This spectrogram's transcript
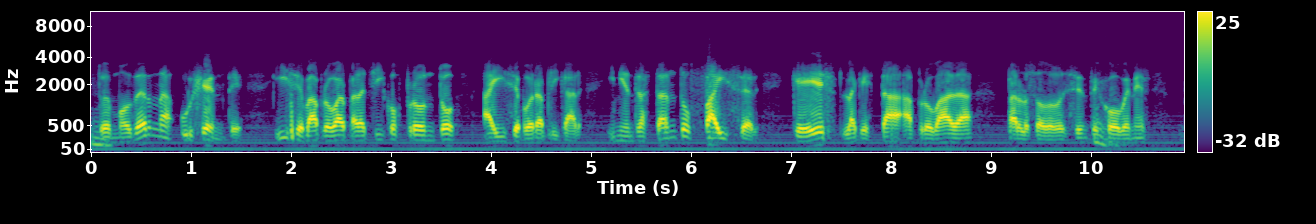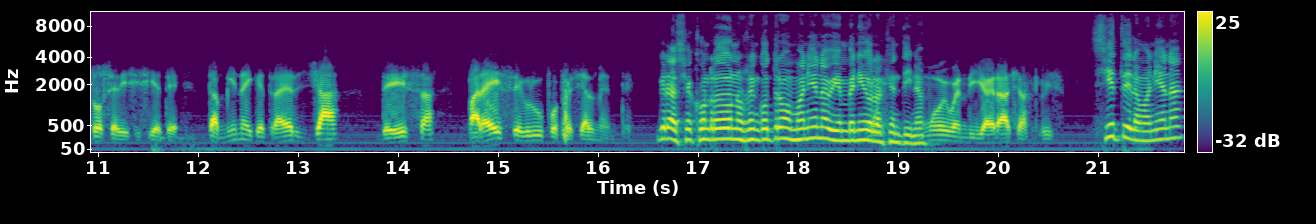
Entonces, Moderna urgente y se va a aprobar para chicos pronto, ahí se podrá aplicar. Y mientras tanto, Pfizer, que es la que está aprobada para los adolescentes jóvenes 12 a 17. También hay que traer ya de esa para ese grupo especialmente. Gracias, Conrado. Nos reencontramos mañana. Bienvenido a la Argentina. Muy buen día. Gracias, Luis. 7 de la mañana,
